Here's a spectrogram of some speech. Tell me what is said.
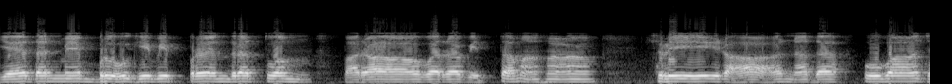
एतन्मे ब्रूहि विप्रेन्द्रत्वम् परावरवित्तमः। श्रीरानद उवाच।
